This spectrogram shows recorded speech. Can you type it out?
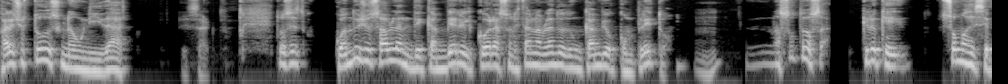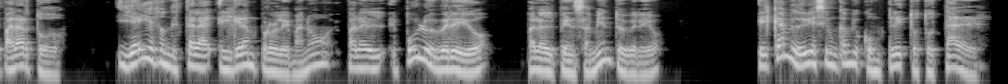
para ellos todo es una unidad. Exacto. Entonces, cuando ellos hablan de cambiar el corazón, están hablando de un cambio completo. Nosotros creo que somos de separar todo. Y ahí es donde está el gran problema, ¿no? Para el pueblo hebreo, para el pensamiento hebreo, el cambio debía ser un cambio completo, total,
